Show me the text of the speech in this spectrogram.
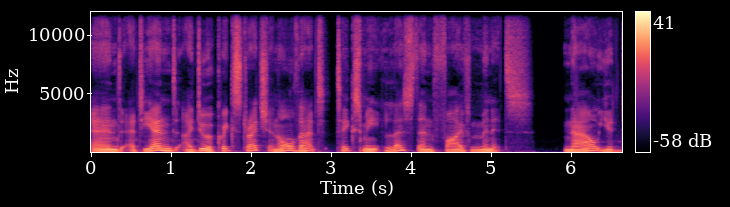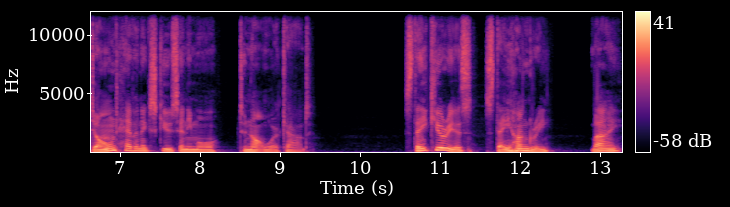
And at the end, I do a quick stretch and all that takes me less than five minutes. Now you don't have an excuse anymore to not work out. Stay curious, stay hungry. Bye.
